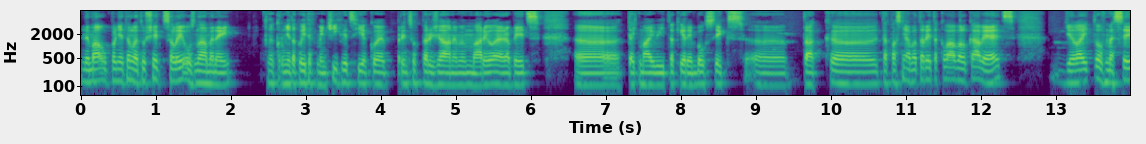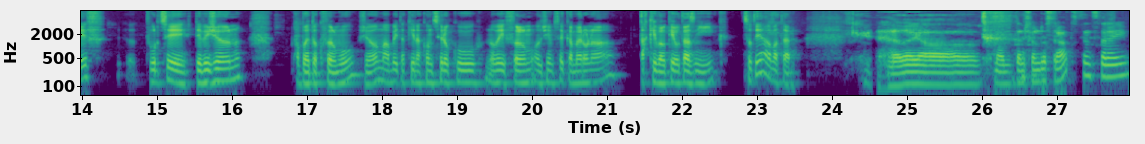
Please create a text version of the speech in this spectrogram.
nemá úplně ten letošek celý oznámený kromě takových těch menších věcí, jako je Prince of Persia, nebo Mario Rabbids, uh, teď mají být taky Rainbow Six, uh, tak, uh, tak vlastně Avatar je taková velká věc. Dělají to v Massive, tvůrci Division, a bude to k filmu, že jo? Má být taky na konci roku nový film od Jamesa Camerona, taky velký otazník. Co ty je Avatar? Hele, já mám ten film dost rád, ten starý,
